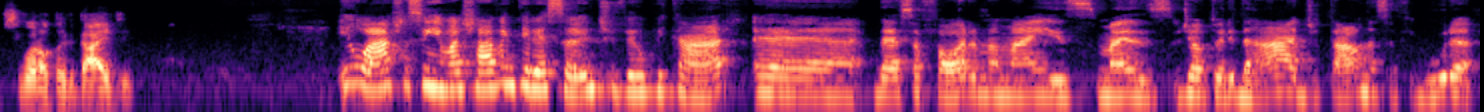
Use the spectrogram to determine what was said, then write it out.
segura autoridade? Eu acho assim, eu achava interessante ver o Picard é, dessa forma, mais, mais de autoridade e tal, nessa figura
